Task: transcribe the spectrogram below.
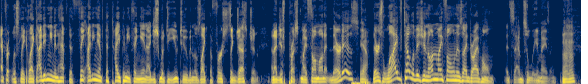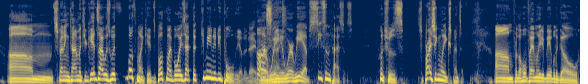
effortlessly. Like I didn't even have to think. I didn't have to type anything in. I just went to YouTube and it was like the first suggestion, and I just pressed my thumb on it, and there it is. Yeah. There's live television on my phone as I drive home. It's absolutely amazing. Mm-hmm. Um, spending time with your kids. I was with both my kids, both my boys, at the community pool the other day, Oh, where we nice. where we have season passes, which was surprisingly expensive um, for the whole family to be able to go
